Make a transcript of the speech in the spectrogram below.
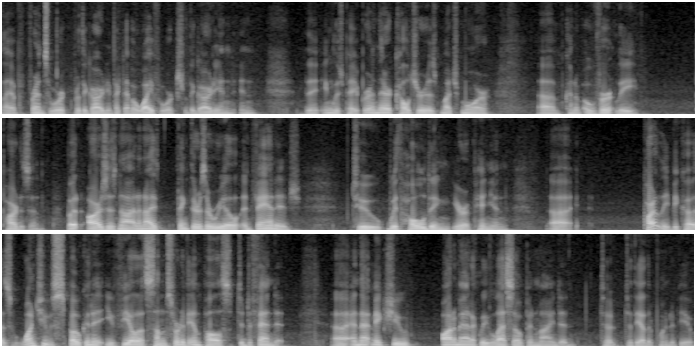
I have friends who work for The Guardian. In fact, I have a wife who works for The Guardian in the English paper, and their culture is much more uh, kind of overtly partisan. But ours is not, and I think there's a real advantage to withholding your opinion. Uh, partly because once you've spoken it, you feel some sort of impulse to defend it. Uh, and that makes you automatically less open minded to, to the other point of view.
